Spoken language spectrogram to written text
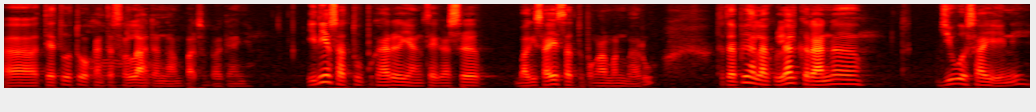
uh, tattoo tu akan terselah dan nampak sebagainya. Ini satu perkara yang saya rasa bagi saya satu pengalaman baru. Tetapi alhamdulillah kerana jiwa saya ini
